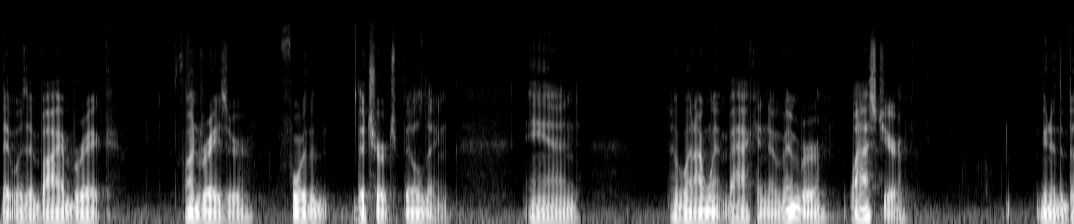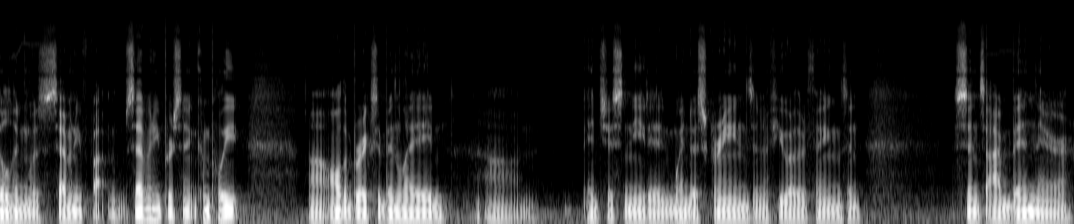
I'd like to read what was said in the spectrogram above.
that was a buy a brick fundraiser for the the church building and when I went back in November last year, you know, the building was 70 percent complete. Uh, all the bricks had been laid. Um, it just needed window screens and a few other things. And since I've been there,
